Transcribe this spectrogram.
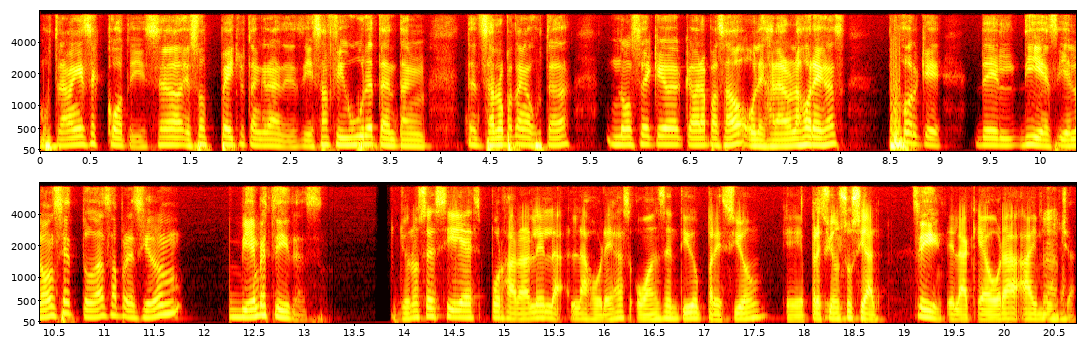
mostraban ese escote y esos pechos tan grandes y esa figura tan, tan, esa ropa tan ajustada, no sé qué, qué habrá pasado, o le jalaron las orejas, porque del 10 y el 11 todas aparecieron bien vestidas. Yo no sé si es por jalarle las orejas o han sentido presión, eh, presión social, sí. de la que ahora hay mucha.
